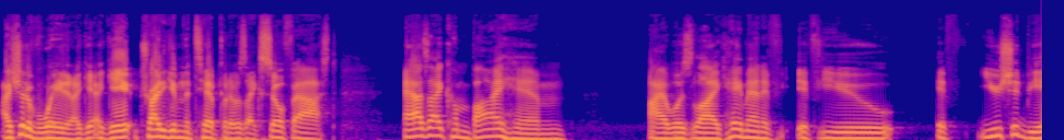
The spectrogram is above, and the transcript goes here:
I should have waited. I, gave, I gave, tried to give him the tip, but it was like so fast as I come by him, I was like, "Hey man, if if you if you should be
